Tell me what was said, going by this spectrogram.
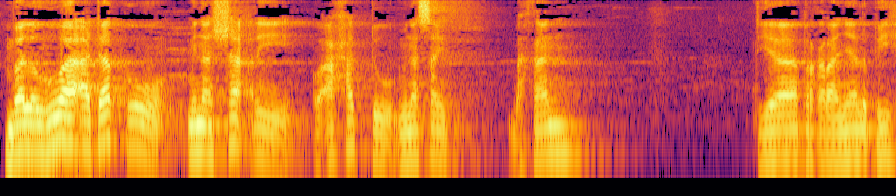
bal huwa adaku minasya'ri wa ahaddu minasaif bahkan dia perkaranya lebih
